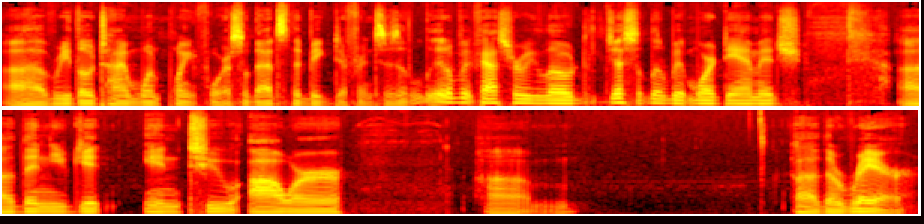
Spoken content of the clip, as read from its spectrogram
Uh, reload time 1.4. So that's the big difference. Is a little bit faster reload, just a little bit more damage. Uh, then you get into our um, uh, the rare,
